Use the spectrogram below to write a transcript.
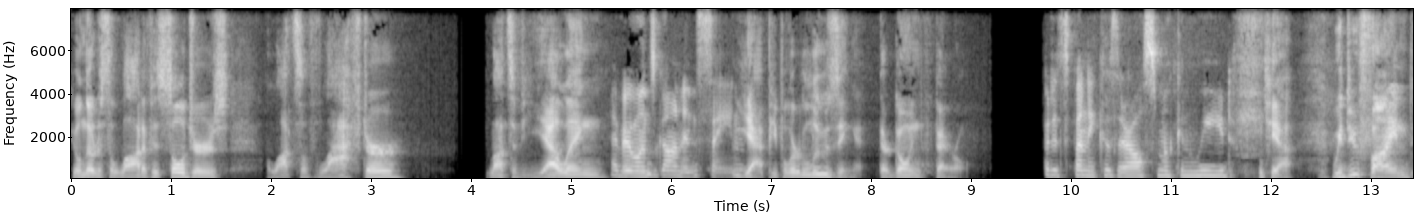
You'll notice a lot of his soldiers, lots of laughter, lots of yelling. Everyone's gone insane. Yeah, people are losing it. They're going feral. But it's funny because they're all smoking weed. Yeah. We do find,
